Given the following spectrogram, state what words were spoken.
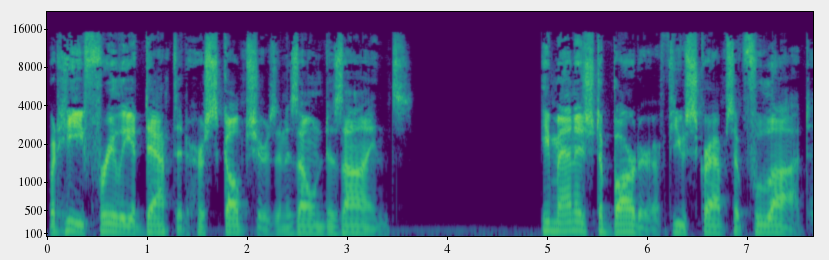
but he freely adapted her sculptures and his own designs. He managed to barter a few scraps of Fulad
